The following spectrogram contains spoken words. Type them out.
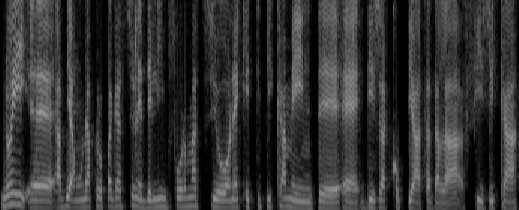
noi eh, abbiamo una propagazione dell'informazione che tipicamente è disaccoppiata dalla fisica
